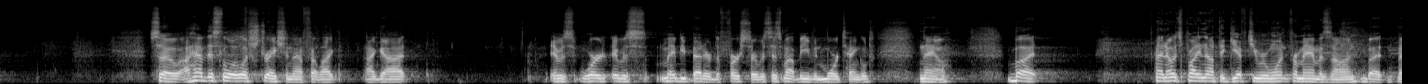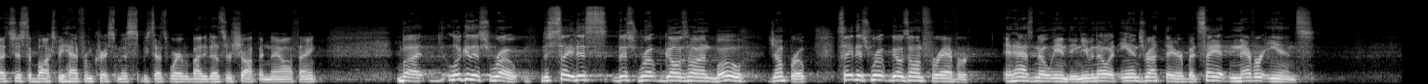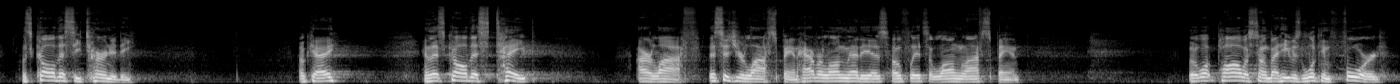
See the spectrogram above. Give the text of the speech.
So I have this little illustration I felt like I got. It was it was maybe better the first service. This might be even more tangled now. But I know it's probably not the gift you were wanting from Amazon, but that's just a box we had from Christmas because that's where everybody does their shopping now, I think. But look at this rope. Just say this, this rope goes on, whoa, jump rope. Say this rope goes on forever. It has no ending, even though it ends right there, but say it never ends. Let's call this eternity. Okay? And let's call this tape our life. This is your lifespan, however long that is. Hopefully, it's a long lifespan. But what Paul was talking about, he was looking forward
